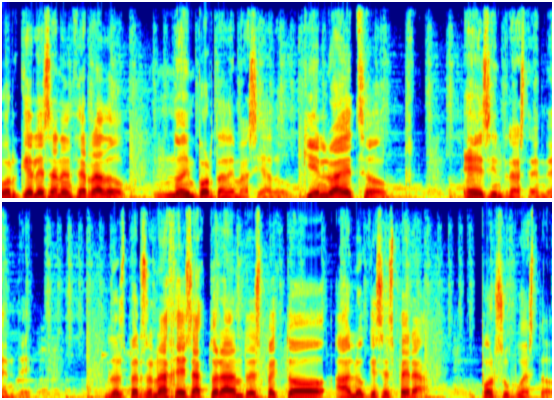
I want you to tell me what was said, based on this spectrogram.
¿Por qué les han encerrado? No importa demasiado. ¿Quién lo ha hecho? Es intrascendente. ¿Los personajes actuarán respecto a lo que se espera? Por supuesto,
